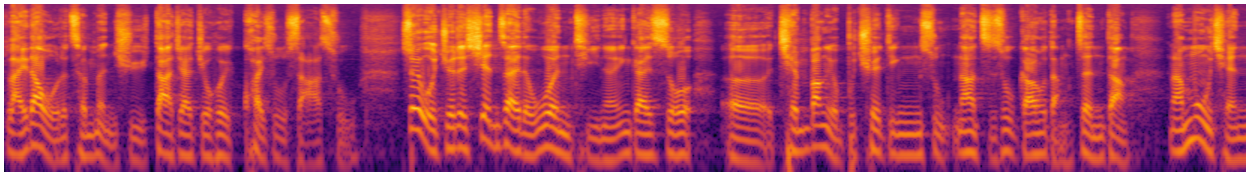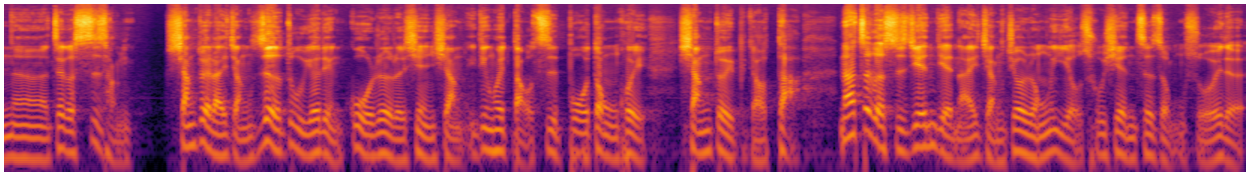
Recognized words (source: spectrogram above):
来到我的成本区，大家就会快速杀出。所以我觉得现在的问题呢，应该说，呃，前方有不确定因素，那指数高档震荡，那目前呢，这个市场。相对来讲，热度有点过热的现象，一定会导致波动会相对比较大。那这个时间点来讲，就容易有出现这种所谓的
